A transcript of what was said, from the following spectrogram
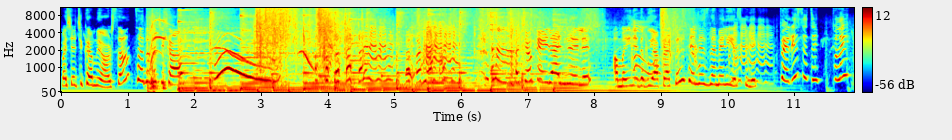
Başa çıkamıyorsan tadını çıkar. Ama yine de bu yaprakları temizlemeliyiz Flip. Felicity, Flake.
